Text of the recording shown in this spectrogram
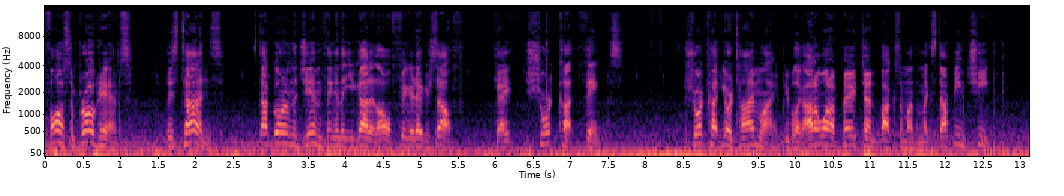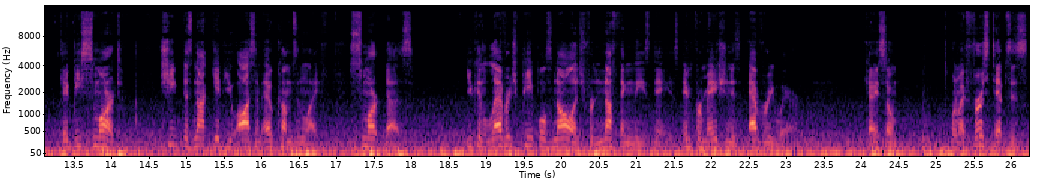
follow some programs. There's tons. Stop going to the gym thinking that you got it all figured out yourself. Okay? Shortcut things. Shortcut your timeline. People like, I don't want to pay 10 bucks a month. I'm like, stop being cheap. Okay, be smart. Cheap does not give you awesome outcomes in life. Smart does. You can leverage people's knowledge for nothing these days. Information is everywhere. Okay, so one of my first tips is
